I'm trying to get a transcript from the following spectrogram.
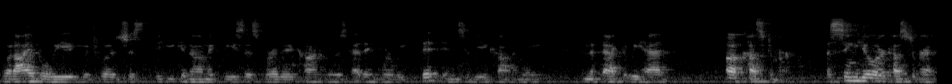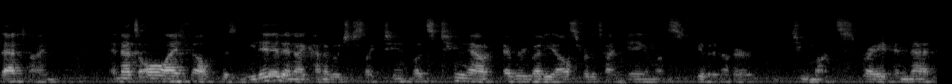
what I believed, which was just the economic thesis, where the economy was heading, where we fit into the economy, and the fact that we had a customer, a singular customer at that time. And that's all I felt was needed. And I kind of was just like, tune, let's tune out everybody else for the time being and let's give it another two months, right? And that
